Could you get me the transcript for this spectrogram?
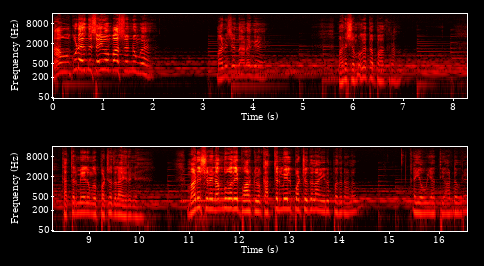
நான் உங்க கூட இருந்து செய்வேன் பாஸ்டர்னுங்க மனுஷன் தானங்க. மனுஷ முகத்தை பார்க்குறான். கத்தர் மேல் உங்க பற்றுதலா இருங்க. மனுஷனை நம்புவதை பார்க்கலாம் கத்தர் மேல் பற்றுதலா இருப்பதனால கையை உயர்த்தி ஆண்டவரே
